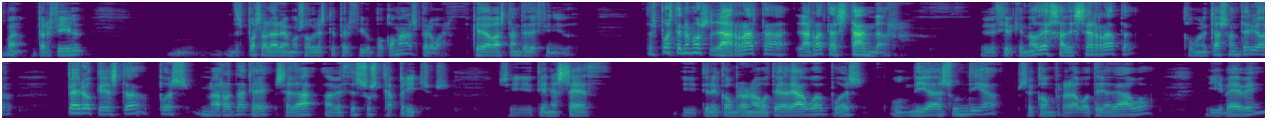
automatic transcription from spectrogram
Bueno, perfil, después hablaremos sobre este perfil un poco más, pero bueno, queda bastante definido. Después tenemos la rata, la rata estándar, es decir, que no deja de ser rata, como en el caso anterior, pero que está, pues, una rata que se da a veces sus caprichos. Si tiene sed y tiene que comprar una botella de agua, pues un día es un día, se compra la botella de agua y bebe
